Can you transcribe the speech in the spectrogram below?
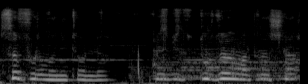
Sıfır monitörlü. Biz biz durduralım arkadaşlar.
